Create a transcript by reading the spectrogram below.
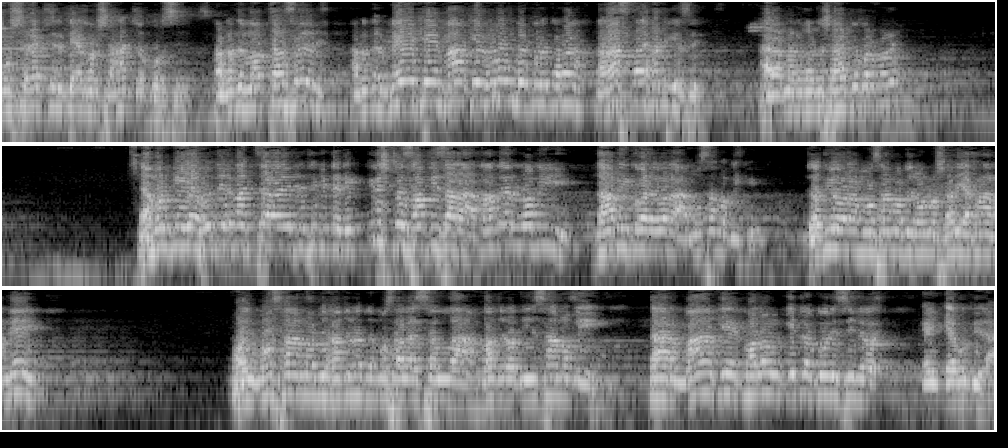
মুশরিকদেরকে এখন সাহায্য করছে। আপনাদের লজ্জা আছে? আপনাদের মেয়েকে, মাকে উলঙ্গ করে তারা রাস্তায় হাঁটিয়েছে। আর আপনারা তাদের সাহায্য করবেন? এমনকি ইহুদির বাচ্চারা এই পৃথিবীতে নিকৃষ্ট সাফি যারা, তাদের নবী দাবি করে ওরা মোসা নবীকে যদিও ওরা মোসা নবীর অনুসারী এখন আর নেই। ওই মোসা নবী হজরত মোসা হজরত ঈসা নবী, তার মাকে কলঙ্কিত করেছিল এই ইহুদিরা।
